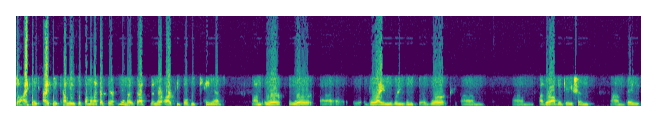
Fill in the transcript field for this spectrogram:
so I think I think coming to someone like us, there you know that then there are people who can't, um, or for uh, a variety of reasons, their work, um, um, other obligations, um, they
